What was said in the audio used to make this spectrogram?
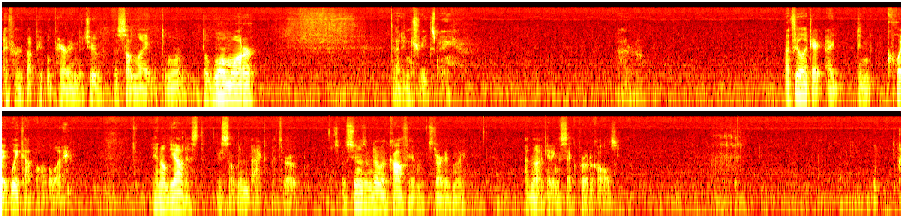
I've heard about people pairing the two, the sunlight with the warm, the warm water. That intrigues me. I don't know. I feel like I, I didn't quite wake up all the way. And I'll be honest, there's something in the back of my throat. So as soon as I'm done with coffee, I'm starting my I'm not getting sick protocols.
